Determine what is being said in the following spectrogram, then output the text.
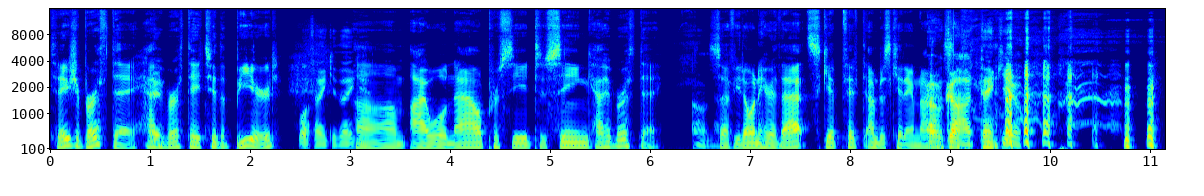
Today's your birthday. Happy Hey. birthday to the beard. Well, thank you, thank you. Um, I will now proceed to sing Happy Birthday. oh, no. So if you don't want to hear that, skip 50. I'm just kidding. I'm not. oh sing. God, thank you.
